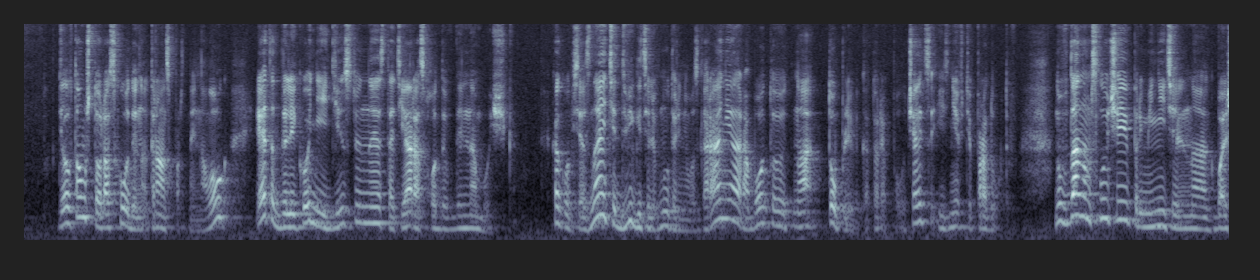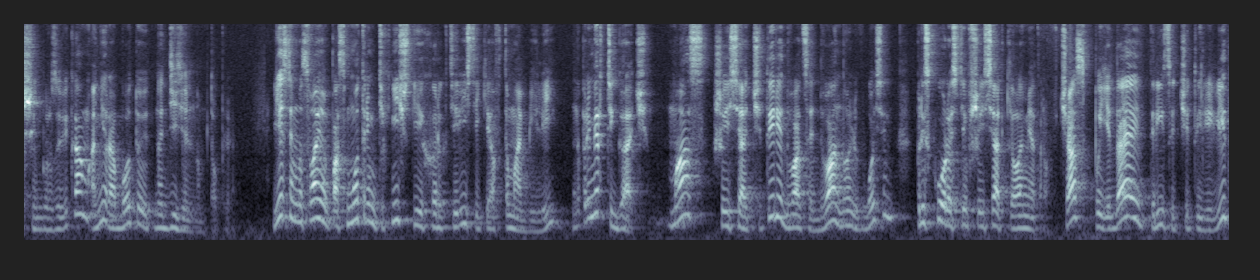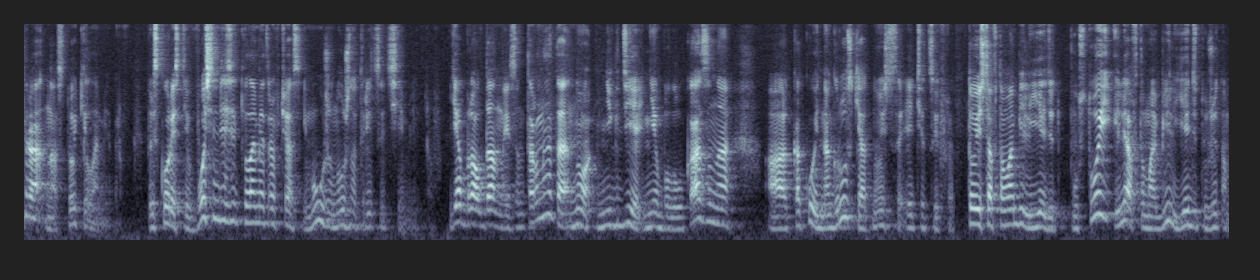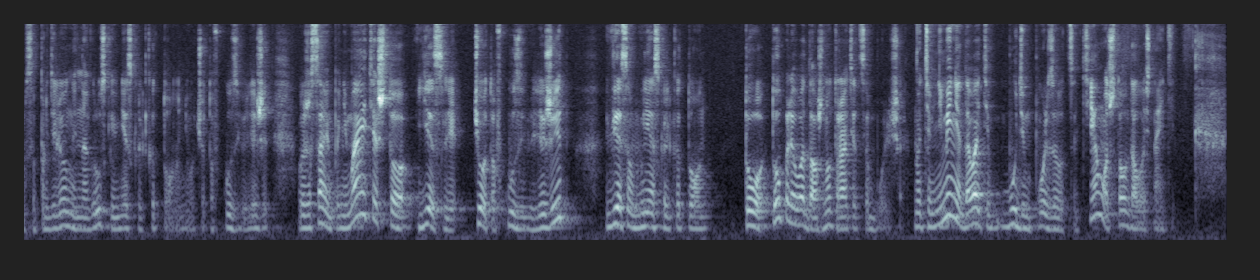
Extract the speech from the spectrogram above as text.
Дело в том, что расходы на транспортный налог – это далеко не единственная статья расходов дальнобойщика. Как вы все знаете, двигатели внутреннего сгорания работают на топливе, которое получается из нефтепродуктов. Но в данном случае применительно к большим грузовикам они работают на дизельном топливе. Если мы с вами посмотрим технические характеристики автомобилей, например, тягач МАЗ 642208 при скорости в 60 км в час поедает 34 литра на 100 км. При скорости в 80 км в час ему уже нужно 37 литров. Я брал данные из интернета, но нигде не было указано а к какой нагрузке относятся эти цифры. То есть автомобиль едет пустой или автомобиль едет уже там с определенной нагрузкой в несколько тонн, у него что-то в кузове лежит. Вы же сами понимаете, что если что-то в кузове лежит весом в несколько тонн, то топливо должно тратиться больше. Но тем не менее, давайте будем пользоваться тем, вот, что удалось найти.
